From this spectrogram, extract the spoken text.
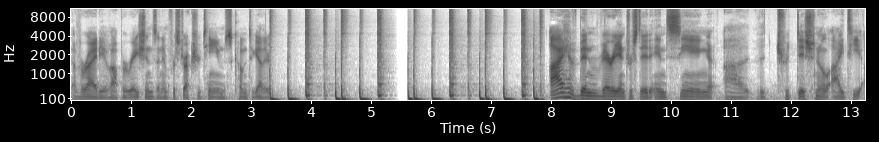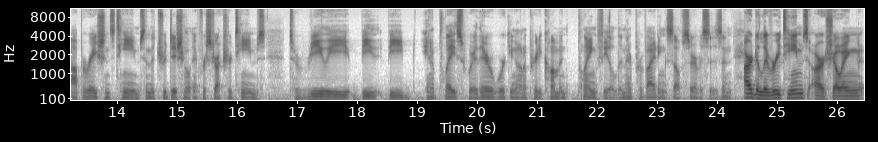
a variety of operations and infrastructure teams come together. I have been very interested in seeing uh, the traditional IT operations teams and the traditional infrastructure teams to really be, be in a place where they're working on a pretty common playing field and they're providing self-services. And our delivery teams are showing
